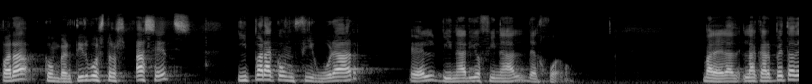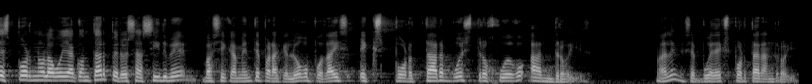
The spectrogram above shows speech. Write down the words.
para convertir vuestros assets y para configurar el binario final del juego. Vale, la, carpeta de Sport no la voy a contar, pero esa sirve básicamente para que luego podáis exportar vuestro juego a Android. ¿Vale? Se puede exportar a Android.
